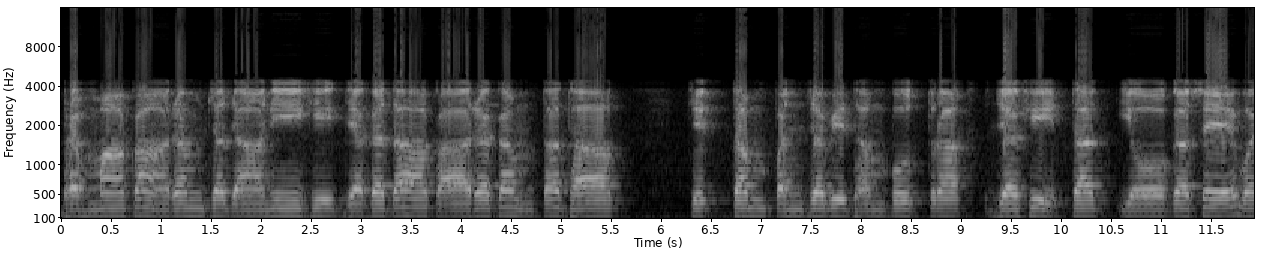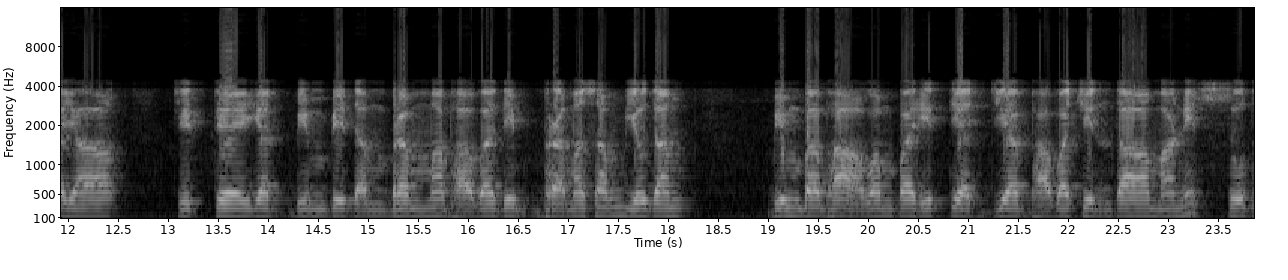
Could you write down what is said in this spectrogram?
ब्रह्माकारं च जानीहि जगदाकारकं तथा। चित्तं पञ्चविधं पुत्र जहि तद्योगसेवया चित्ते यद्बिम्बिदं ब्रह्म भवति भ्रमसंयुधम्। बिम्बभावं परित्यज्य भवचिन्तामणिः सुत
